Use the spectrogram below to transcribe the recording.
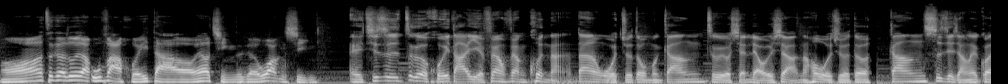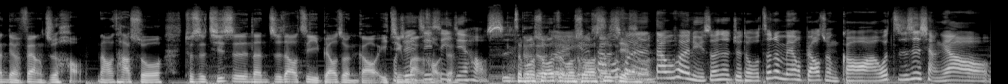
哦，这个都要无法回答哦，要请这个忘形。哎、欸，其实这个回答也非常非常困难，但我觉得我们刚刚这个有闲聊一下，然后我觉得刚刚师姐讲的观点非常之好，然后她说就是其实能知道自己标准高已经蛮好的，是一件好事。怎么说？怎么说？师姐，大部分女生就觉得我真的没有标准高啊，我只是想要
